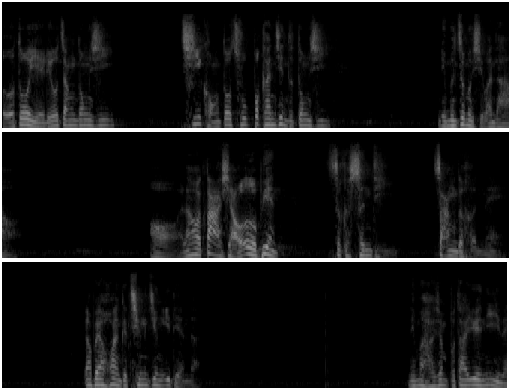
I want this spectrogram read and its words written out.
耳朵也流脏东西，七孔都出不干净的东西。你们这么喜欢它哦？哦，然后大小二便，这个身体脏的很呢。要不要换个清净一点的？你们好像不太愿意呢。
